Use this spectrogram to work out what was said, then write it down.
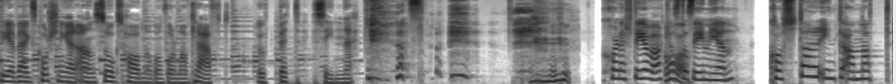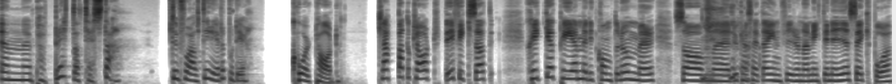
Trevägskorsningar ansågs ha någon form av kraft. Öppet sinne. Skellefteå kastas in igen. Kostar inte annat än pappret att testa. Du får alltid reda på det. Courtard. Klappat och klart, det är fixat. Skicka ett PM med ditt kontonummer som eh, du kan sätta in 499 säck på.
